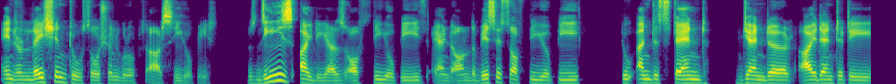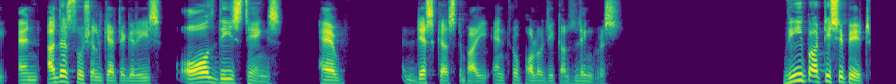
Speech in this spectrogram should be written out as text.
in relation to social groups are COPs. These ideas of COPs and on the basis of COP to understand gender, identity and other social categories, all these things have discussed by anthropological linguists. We participate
